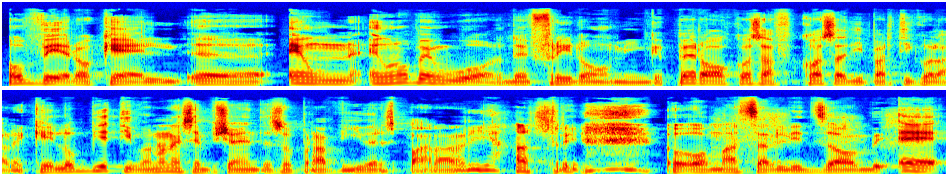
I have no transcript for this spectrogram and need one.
ovvero che eh, è, un, è un open world, è free roaming, però cosa, cosa di particolare? Che l'obiettivo non è semplicemente sopravvivere, sparare agli altri o ammazzare gli zombie, è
